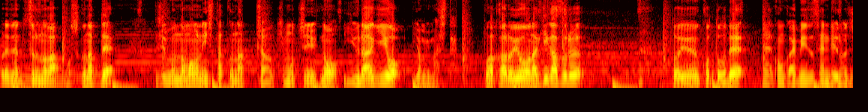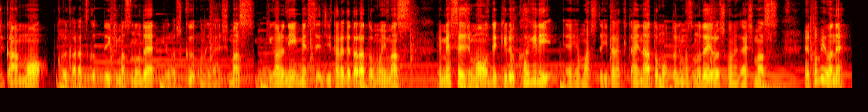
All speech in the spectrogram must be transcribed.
プレゼントするのが惜しくなって自分のものにしたくなっちゃう気持ちの揺らぎを読みましたと。わかるような気がする。ということでえ今回ビーズ川柳の時間もこれから作っていきますのでよろしくお願いします。気軽にメッセージいただけたらと思います。メッセージもできる限り読ませていただきたいなと思っておりますのでよろしくお願いします。トビーはね、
